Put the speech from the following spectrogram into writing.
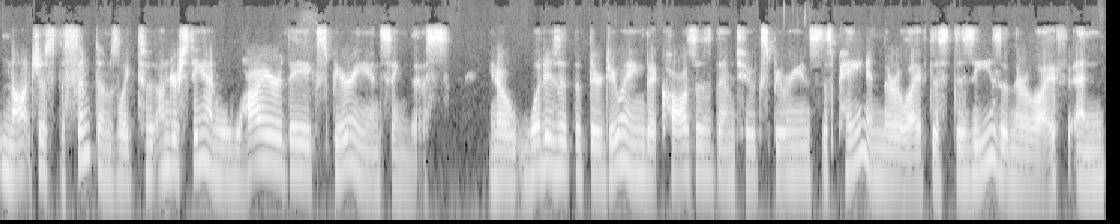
not just the symptoms, like to understand, well, why are they experiencing this? You know, what is it that they're doing that causes them to experience this pain in their life, this disease in their life? And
